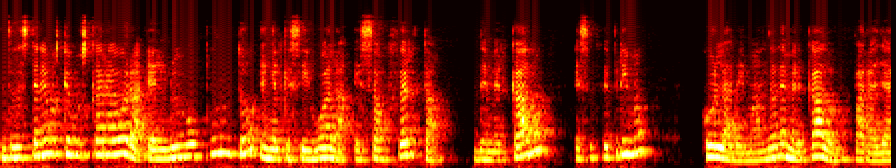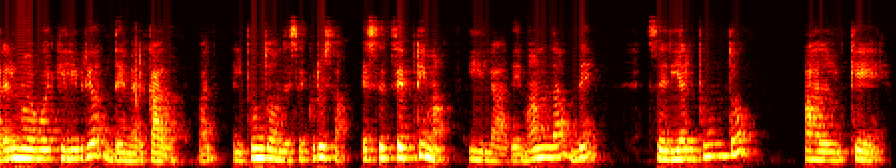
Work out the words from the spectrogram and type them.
Entonces tenemos que buscar ahora el nuevo punto en el que se iguala esa oferta de mercado, SC', con la demanda de mercado para hallar el nuevo equilibrio de mercado. El punto donde se cruza SC' y la demanda D sería el punto al que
